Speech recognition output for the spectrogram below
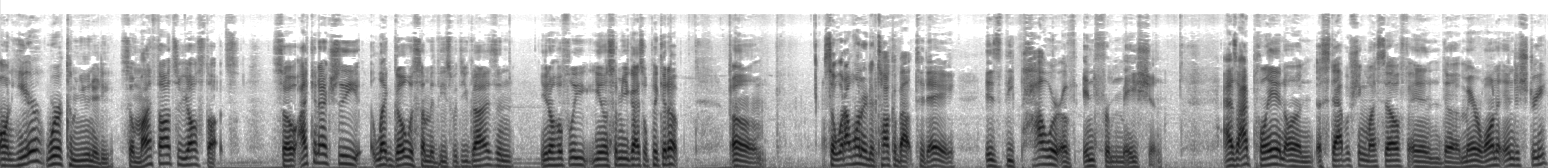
On here, we're a community. So my thoughts are y'all's thoughts. So I can actually let go with some of these with you guys and, you know, hopefully, you know, some of you guys will pick it up. Um, so what I wanted to talk about today is the power of information. As I plan on establishing myself in the marijuana industry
